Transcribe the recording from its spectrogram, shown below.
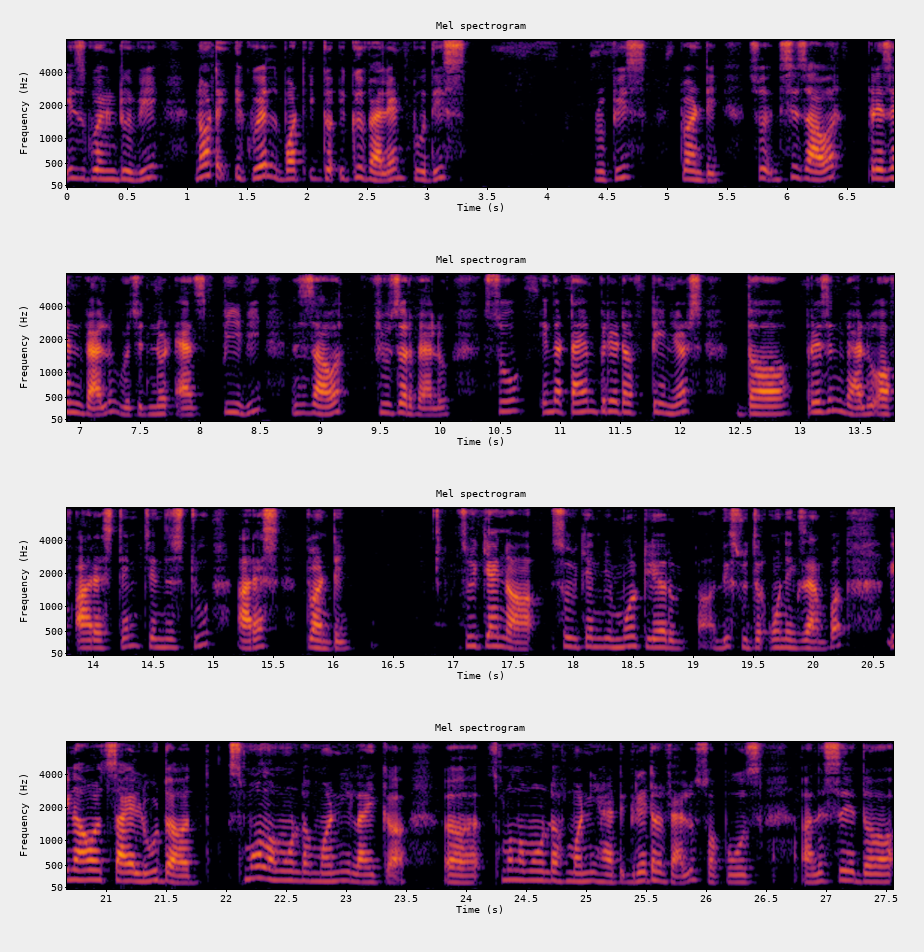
is going to be not equal but equ equivalent to this rupees 20 so this is our present value which is denoted as pv this is our future value. So in the time period of 10 years the present value of rs10 changes to rs20 so we can uh, so we can be more clear uh, this with your own example. In our childhood uh, small amount of money like uh, uh, small amount of money had greater value. Suppose uh, let's say the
